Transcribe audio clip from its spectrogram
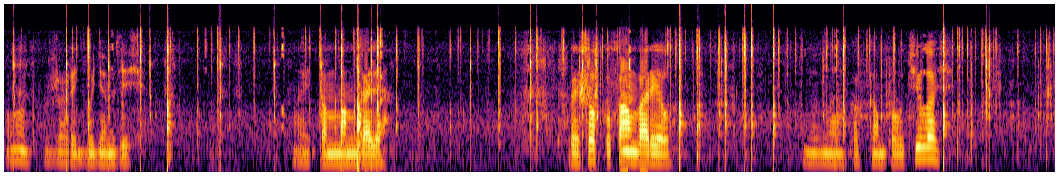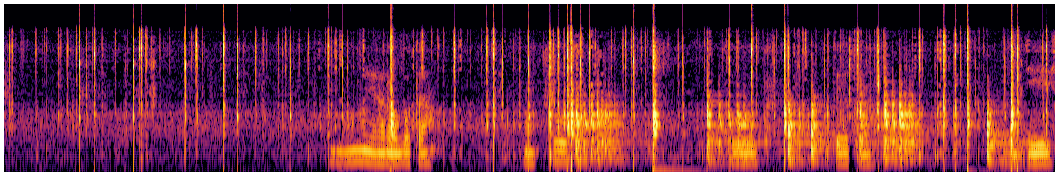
Вот, жарить будем здесь. На этом мангале. Решетку сам варил. Не знаю, как там получилось. Ну, моя работа. Вот тут. Тут. Вот это. Здесь.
